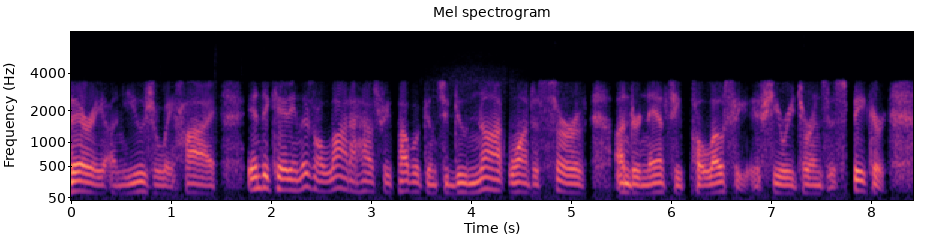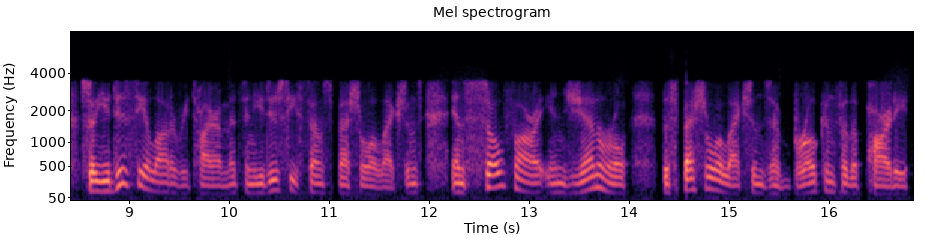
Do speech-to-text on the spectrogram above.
very unusually high, indicating there's a lot of House Republicans who do not want to serve under Nancy Pelosi if she returns as Speaker. So you do see a lot of retirements, and you do see some special elections. And so far, in general, the special elections have broken for the party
